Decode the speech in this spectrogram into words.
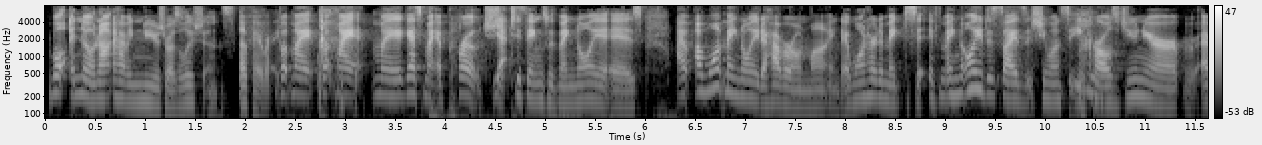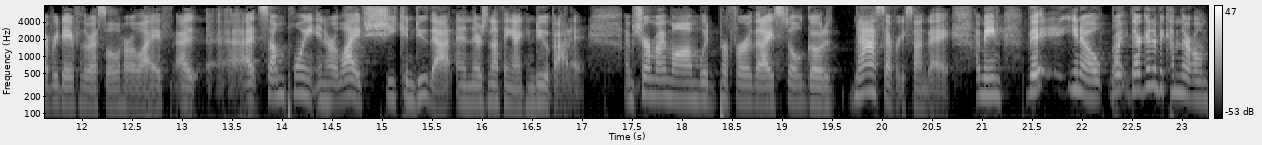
Well, no, not having New Year's resolutions. Okay, right. But my, but my, my, I guess my approach Yes. to things with Magnolia is, I, I want Magnolia to have her own mind. I want her to make deci- if Magnolia decides that she wants to eat Carl's Jr. every day for the rest of her life, at, at some point in her life, she can do that, and there's nothing I can do about it. I'm sure my mom would prefer that I still go to mass every Sunday. I mean, the, you know, Right. they're going to become their own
